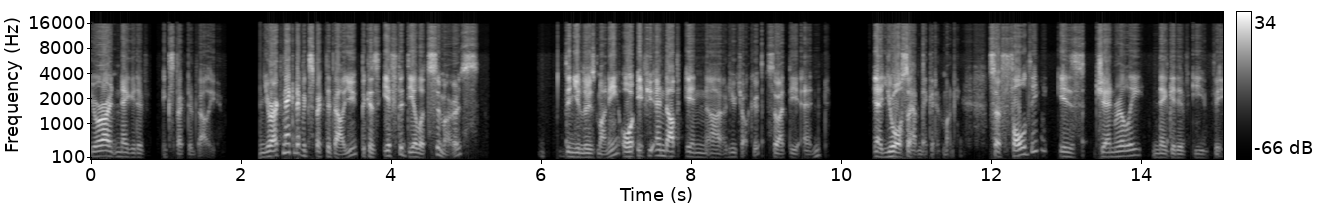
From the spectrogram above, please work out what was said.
you're at negative expected value. And you're at negative expected value because if the dealer tsumos, then you lose money, or if you end up in uh, Ryukyoku, so at the end, you also have negative money. So folding is generally negative EV.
